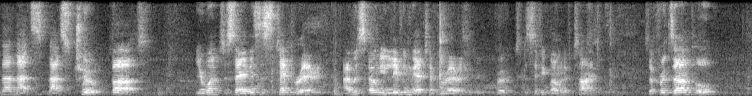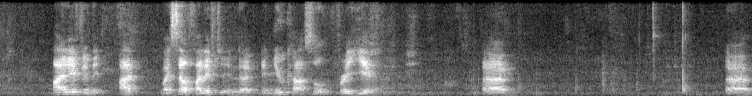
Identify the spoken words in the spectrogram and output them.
then that's that's true. But you want to say this is temporary. I was only living there temporarily for a specific moment of time. So, for example, I lived in the, I myself. I lived in uh, in Newcastle for a year. Um, um,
